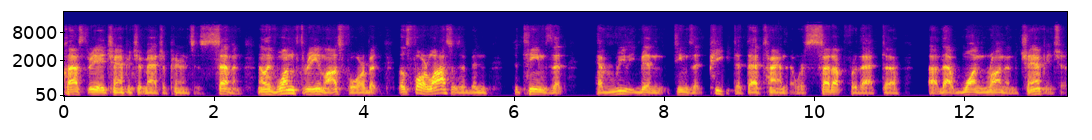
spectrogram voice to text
Class 3A championship match appearances. Seven. Now they've won three and lost four, but those four losses have been to teams that have really been teams that peaked at that time that were set up for that uh, uh, that one run in the championship.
